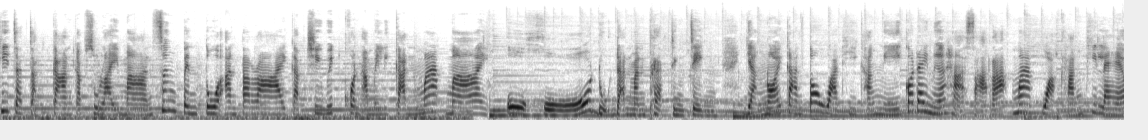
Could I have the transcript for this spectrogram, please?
ที่จะจัดการกับสุไลมาน ซึ่งเป็นตัวอันตรายกับชีวิต คนอเมริกันมากมาย โอ้โห ดุดันมันแผลบจริงๆ อย่างน้อยการโต้วาทีครั้งนี้ก็ได้เนื้อหาสาระมากกว่าครั้งที่แล้ว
